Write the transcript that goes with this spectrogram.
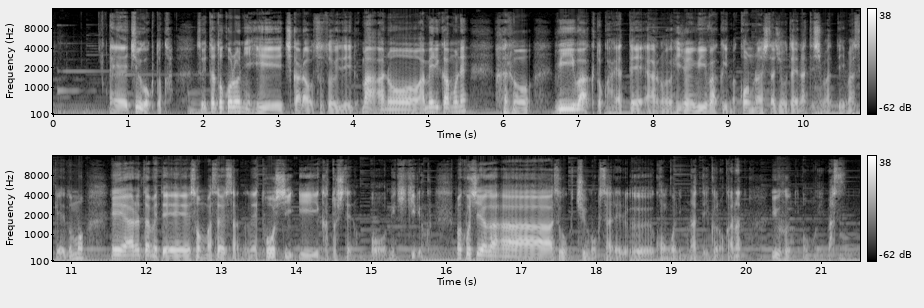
えー、中国とか、そういったところに、えー、力を注いでいる。まあ、あのー、アメリカもね、あの、WeWork とかやって、あの、非常に WeWork 今混乱した状態になってしまっていますけれども、えー、改めて、えー、孫正義さんのね、投資家としての目利き力。まあ、こちらが、すごく注目される、今後にもなっていくのかなというふうに思います。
